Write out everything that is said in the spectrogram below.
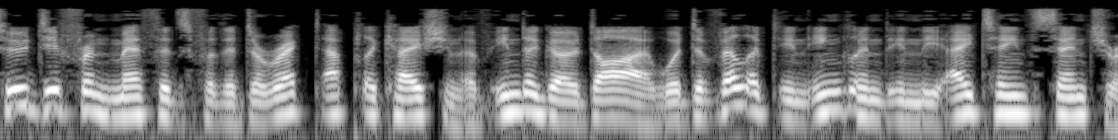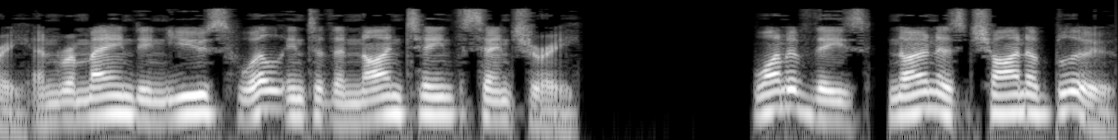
Two different methods for the direct application of indigo dye were developed in England in the 18th century and remained in use well into the 19th century. One of these, known as China blue,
